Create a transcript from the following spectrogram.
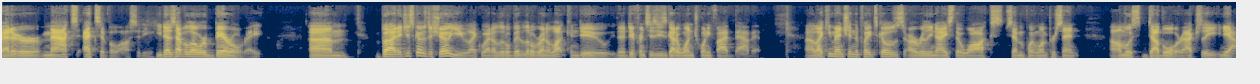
better max exit velocity. He does have a lower barrel rate. Um, but it just goes to show you like what a little bit little run of luck can do. The difference is he's got a 125 BABIP. Uh, like you mentioned, the plate skills are really nice. The walks 7.1%, almost double, or actually, yeah,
